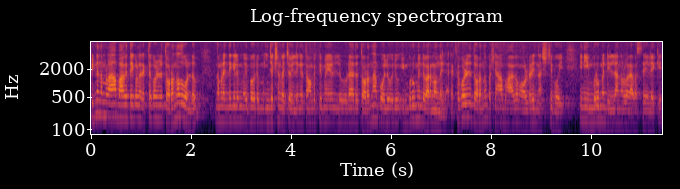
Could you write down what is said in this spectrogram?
പിന്നെ നമ്മൾ ആ ഭാഗത്തേക്കുള്ള രക്തക്കുഴൽ തുറന്നതുകൊണ്ടും നമ്മൾ എന്തെങ്കിലും ഇപ്പോൾ ഒരു ഇഞ്ചക്ഷൻ വെച്ചോ ഇല്ലെങ്കിൽ തോമ്പക്ടിമയിലൂടെ അത് തുറന്നാൽ പോലും ഒരു ഇമ്പ്രൂവ്മെന്റ് വരണമെന്നില്ല. രക്തക്കൊഴൽ തുറന്നു പക്ഷേ ആ ഭാഗം ഓൾറെഡി നശിച്ചു പോയി. ഇനി ഇമ്പ്രൂവ്മെന്റ് ഇല്ല എന്നുള്ള അവസ്ഥയിലേക്ക്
